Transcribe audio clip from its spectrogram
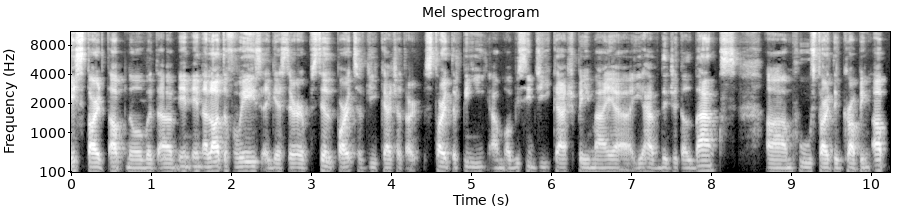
a startup 'no, but, um, in in a lot of ways, I guess there are still parts of GCash that are startup-y. Um, obviously GCash, PayMaya, you have digital banks, um, who started cropping up.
